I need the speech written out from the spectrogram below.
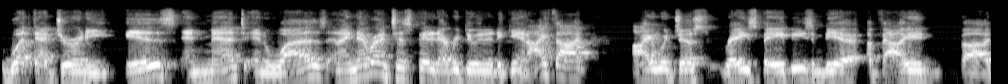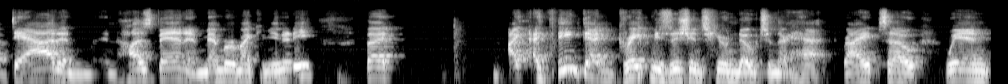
what that journey is and meant and was, and I never anticipated ever doing it again. I thought I would just raise babies and be a, a valued uh, dad and, and husband and member of my community, but I, I think that great musicians hear notes in their head, right? So when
